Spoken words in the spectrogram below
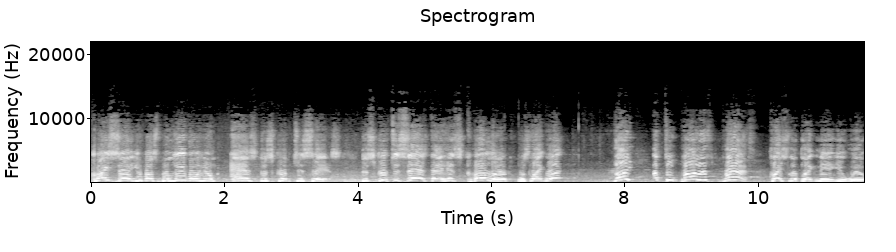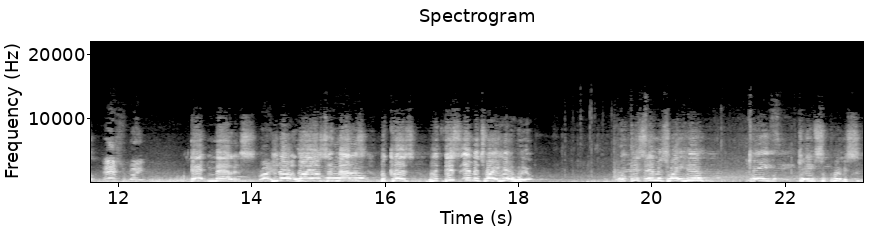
Christ said you must believe on him as the scripture says. The scripture says that his color was like what? Light unto polished brass. Christ looked like me and you, Will. That's right. That matters. Right. You know why else it matters? Because with this image right here, Will, with this image right here, came came supremacy.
